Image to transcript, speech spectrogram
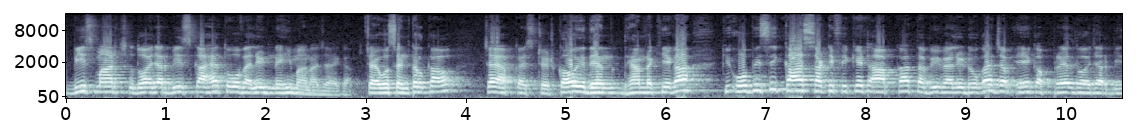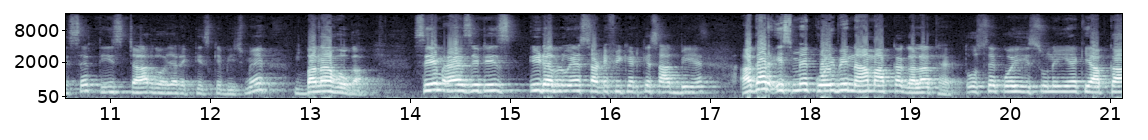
20 मार्च 2020 का है तो वो वैलिड नहीं माना जाएगा। चाहे वो सेंट्रल का हो चाहे आपका स्टेट का हो, ये ध्यान ध्यान रखिएगा कि ओबीसी कास्ट सर्टिफिकेट आपका तभी वैलिड होगा जब 1 अप्रैल 2020 से 30 चार 2021 के बीच में बना होगा। Same as it is EWS certificate के साथ भी है। अगर इसमें कोई भी नाम आपका गलत है तो उससे कोई इशू नहीं है कि आपका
